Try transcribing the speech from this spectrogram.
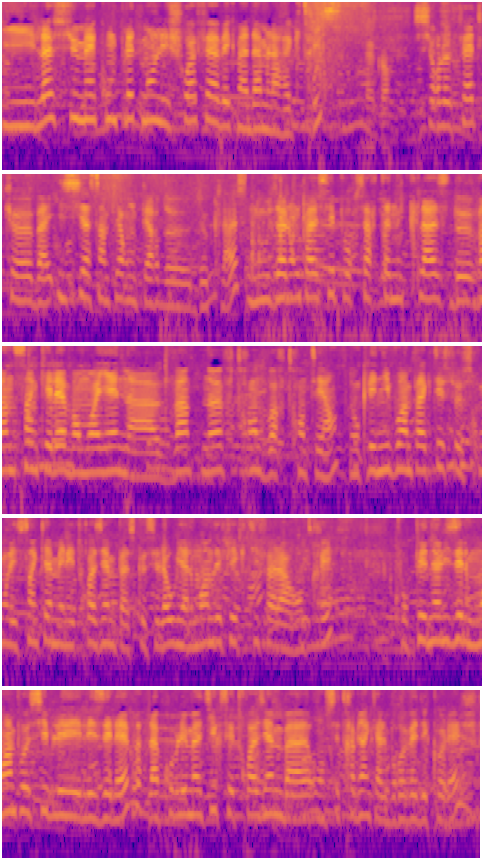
qu'il assumait complètement les choix faits avec Madame la rectrice. Sur le fait que bah, ici à Saint-Pierre on perd de, de classes. Nous allons passer pour certaines classes de 25 élèves en moyenne à 29, 30 voire 31. Donc les niveaux impactés ce seront les 5e et les 3e parce que c'est là où il y a le moins d'effectifs à la rentrée pour pénaliser le moins possible les, les élèves. La problématique, c'est troisième, bah, on sait très bien qu'il y a le brevet des collèges.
